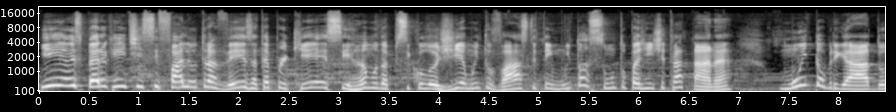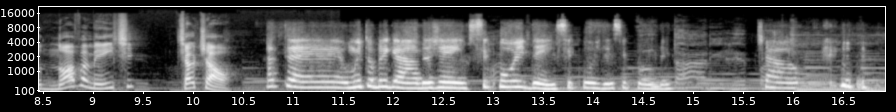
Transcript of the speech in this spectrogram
E eu espero que a gente se fale outra vez, até porque esse ramo da psicologia é muito vasto e tem muito assunto pra gente tratar, né? Muito obrigado novamente Tchau, tchau. Até. Muito obrigada, gente. Se cuidem, se cuidem, se cuidem. Tchau.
